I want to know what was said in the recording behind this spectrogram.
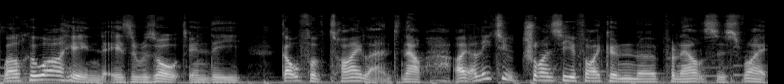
Well, Hua Hin is a resort in the Gulf of Thailand. Now, I, I need to try and see if I can uh, pronounce this right,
